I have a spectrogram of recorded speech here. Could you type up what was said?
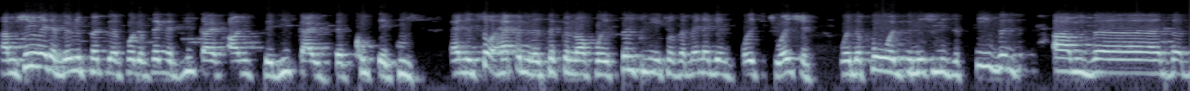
I'm sure you made a very pertinent point of saying that these guys aren't these guys that cook their goose. And it so happened in the second half where simply it was a man against boy situation where the forwards initially just seasoned um, the the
